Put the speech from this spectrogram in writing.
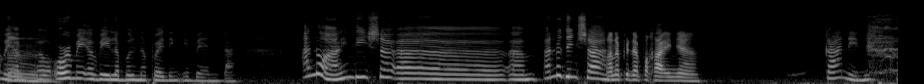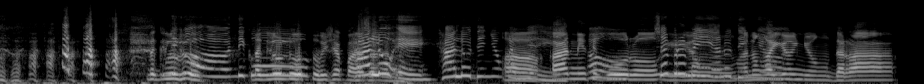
may av- Mm. or may available na pwedeng ibenta. Ano ah, hindi siya, ah, um, ano din siya, Ano pinapakain niya? kanin. hindi ko, Nagluluto. ah, hindi ko, Nagluluto siya para halo ano. eh. Halo din yung kanya Ah, eh. kanin Oo. siguro. Siyempre yung, may ano din yun. ngayon, yung darak,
